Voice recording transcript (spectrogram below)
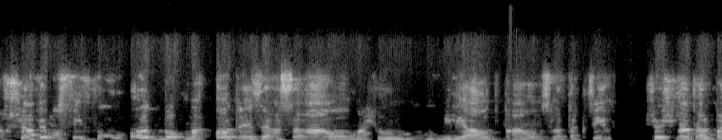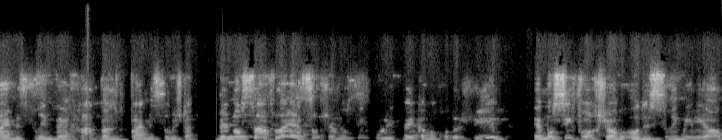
עכשיו הם הוסיפו עוד, עוד איזה עשרה או משהו מיליארד pounds לתקציב של שנת 2021 ו-2022. בנוסף לעשר שהם הוסיפו לפני כמה חודשים, הם הוסיפו עכשיו עוד 20 מיליארד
